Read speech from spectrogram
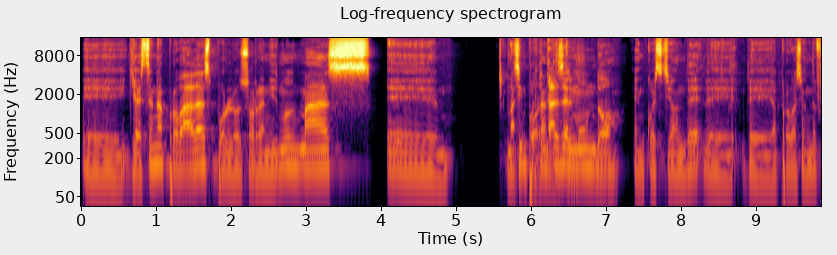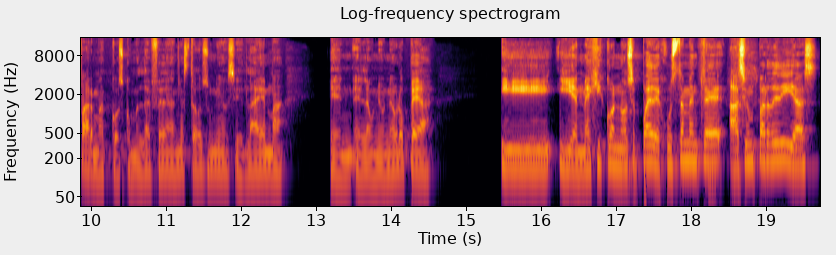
eh, ya estén aprobadas por los organismos más, eh, más importantes del mundo en cuestión de, de- de aprobación de fármacos, como es la FDA en Estados Unidos y la EMA en, en la Unión Europea. Y, y en México no se puede. Justamente hace un par de días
